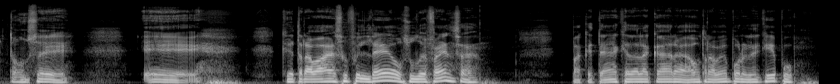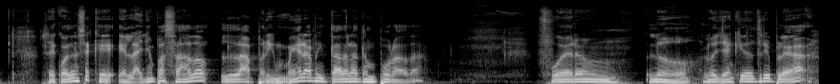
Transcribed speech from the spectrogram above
Entonces, eh, que trabaje su fildeo, su defensa, para que tenga que dar la cara otra vez por el equipo. Recuérdense que el año pasado, la primera mitad de la temporada, fueron los, los Yankees de AAA.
